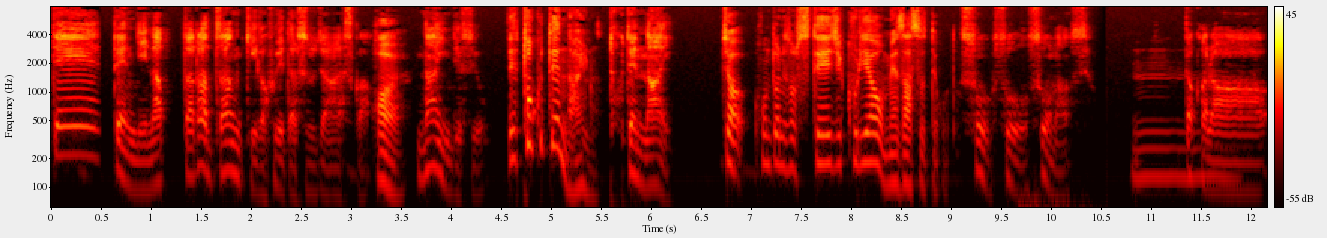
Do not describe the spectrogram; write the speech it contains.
定点になったら残機が増えたりするじゃないですか。はないんですよ。い。え、得点ないの？得点ない。じゃあ、本当にそのステージクリアを目指すってこと？そうそう、そうなんですよ。うーんだか、ら、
